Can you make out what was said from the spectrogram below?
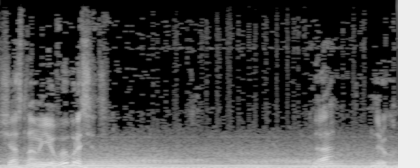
Сейчас нам ее выбросят. Да, Андрюха?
